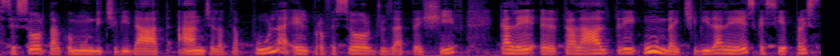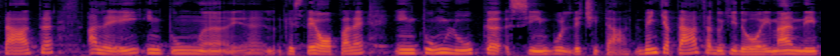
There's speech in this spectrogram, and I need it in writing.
l'assessore dal comune di Cividat Angela Zappulla e il professor Giuseppe Schiff che è eh, tra l'altro un dei cividalesi che si è prestato a lei in tun, eh, queste opere in un look simbolo de città. Ben chiatazza tutti due, mandi.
